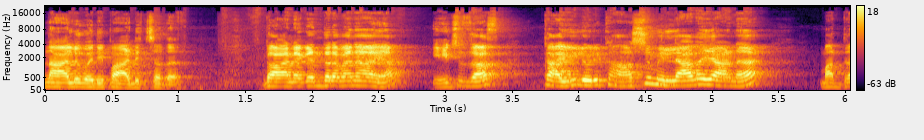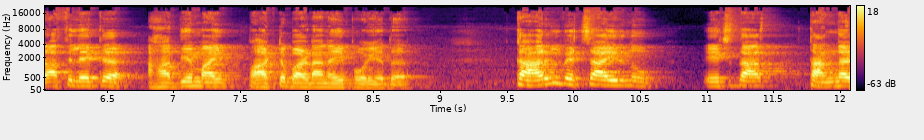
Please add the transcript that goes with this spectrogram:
നാലുവരി പാടിച്ചത്. ഗാനഗന്ധർവനായ യേശുദാസ് കയ്യിൽ ഒരു കാശുമില്ലാതെയാണ് മദ്രാസിലേക്ക് ആദ്യമായി പാട്ട് പാടാനായി പോയത്. കാറിൽ വെച്ചായിരുന്നു യേശുദാസ് തങ്ങൾ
